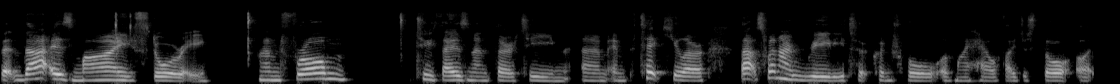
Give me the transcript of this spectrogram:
but that is my story. And from 2013 um, in particular, that's when I really took control of my health. I just thought, like,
